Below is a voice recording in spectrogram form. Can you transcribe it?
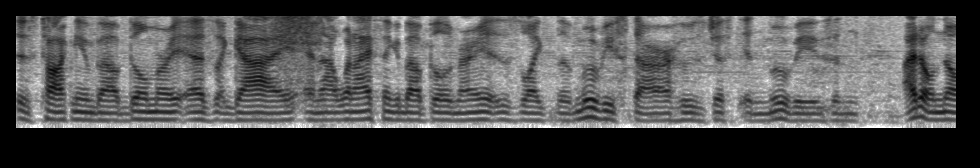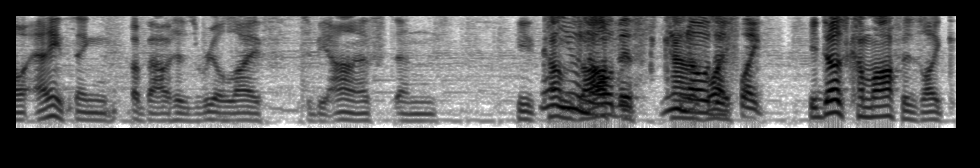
is talking about Bill Murray as a guy, and I, when I think about Bill Murray, is like the movie star who's just in movies, and I don't know anything about his real life to be honest. And he Well, comes you know off this. You kind know of like this, like he does come off as like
